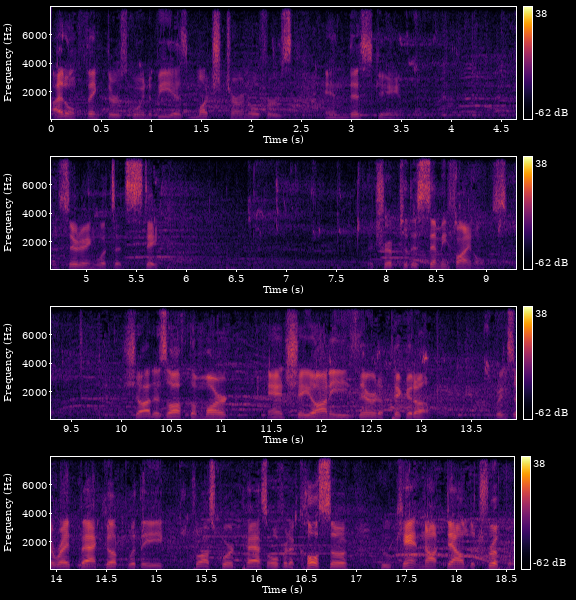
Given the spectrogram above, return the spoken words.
I don't think there's going to be as much turnovers in this game, considering what's at stake. The trip to the semifinals. Shot is off the mark, and Shayani is there to pick it up. Brings it right back up with a cross-court pass over to Kosa, who can't knock down the triple.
